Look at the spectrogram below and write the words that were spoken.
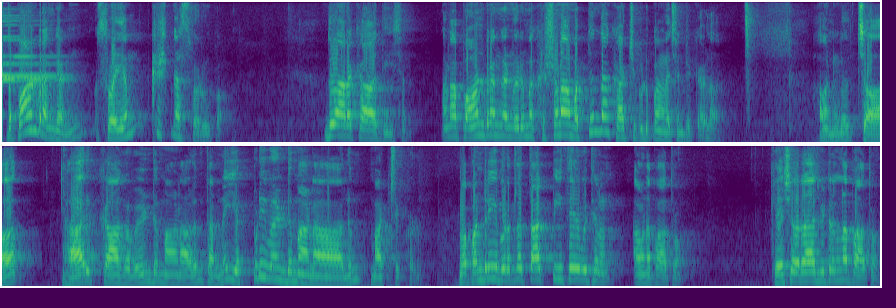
இந்த பாண்டரங்கன் ஸ்வயம் கிருஷ்ணஸ்வரூபம் துவாரகாதீசன் ஆனால் பாண்டரங்கன் வெறும கிருஷ்ணா மட்டும்தான் காட்சி கொடுப்பான் நினச்சிட்டு இருக்காளா? அவன் நினைச்சா யாருக்காக வேண்டுமானாலும் தன்னை எப்படி வேண்டுமானாலும் மாற்றிக்கொள்ளும். நம்ம பண்டரிபுரத்தில் தாக்பீதே விட்டலன் அவனை பார்த்தோம். கேசவராஜ் விட்டலனை பார்த்தோம்.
